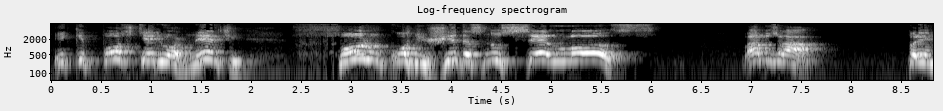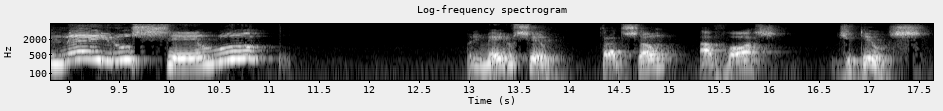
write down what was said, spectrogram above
e que posteriormente foram corrigidas nos selos. Vamos lá. Primeiro selo Primeiro selo, tradução a voz de Deus.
